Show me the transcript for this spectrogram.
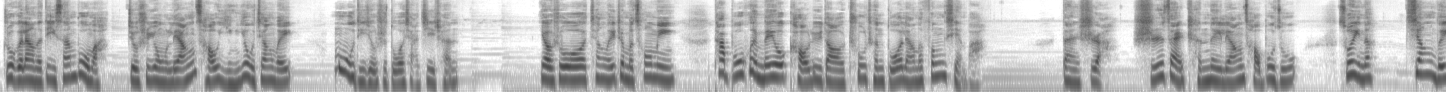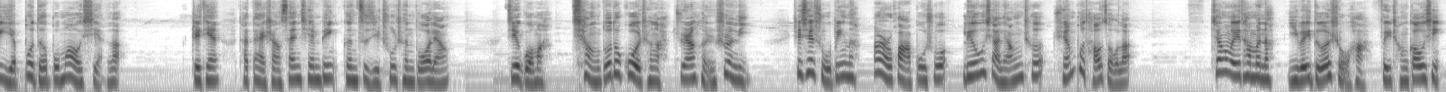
诸葛亮的第三步嘛，就是用粮草引诱姜维，目的就是夺下蓟城。要说姜维这么聪明，他不会没有考虑到出城夺粮的风险吧？但是啊，实在城内粮草不足，所以呢，姜维也不得不冒险了。这天，他带上三千兵跟自己出城夺粮，结果嘛，抢夺的过程啊，居然很顺利。这些蜀兵呢，二话不说，留下粮车，全部逃走了。姜维他们呢，以为得手哈，非常高兴。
